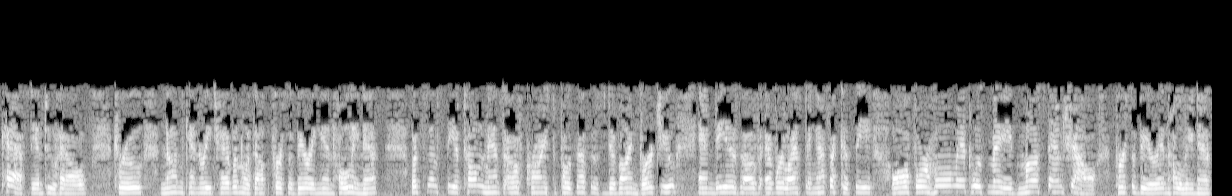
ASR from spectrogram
cast into hell? True, none can reach heaven without persevering in holiness, but since the atonement of Christ possesses divine virtue and is of everlasting efficacy, all for whom it was made must and shall persevere in holiness.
